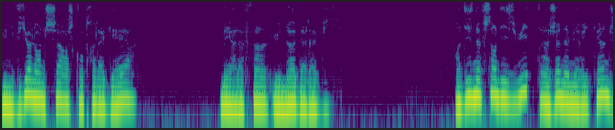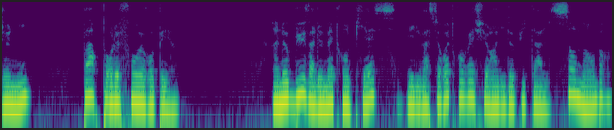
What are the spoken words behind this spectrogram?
une violente charge contre la guerre, mais à la fin une ode à la vie. En 1918, un jeune Américain, Johnny, part pour le front européen. Un obus va le mettre en pièces et il va se retrouver sur un lit d'hôpital sans membres,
